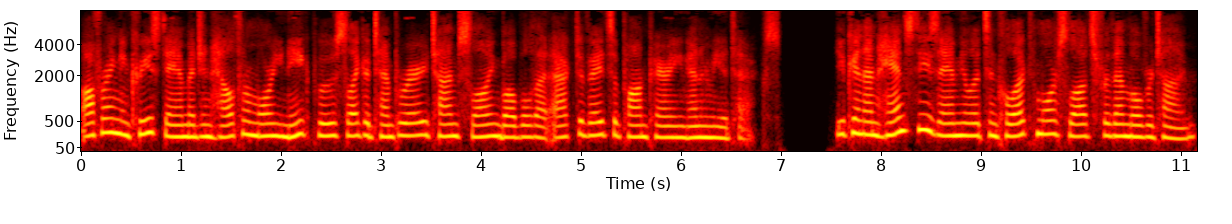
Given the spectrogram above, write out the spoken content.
offering increased damage and health or more unique boosts like a temporary time slowing bubble that activates upon parrying enemy attacks. You can enhance these amulets and collect more slots for them over time,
